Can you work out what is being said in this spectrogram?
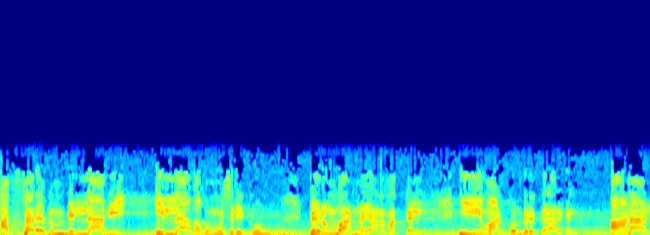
அக்சரகும் பில்லாஹி இல்லா வகும் முஸ்ரிகூன் பெரும்பான்மையான மக்கள் ஈமான் கொண்டிருக்கிறார்கள். ஆனால்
